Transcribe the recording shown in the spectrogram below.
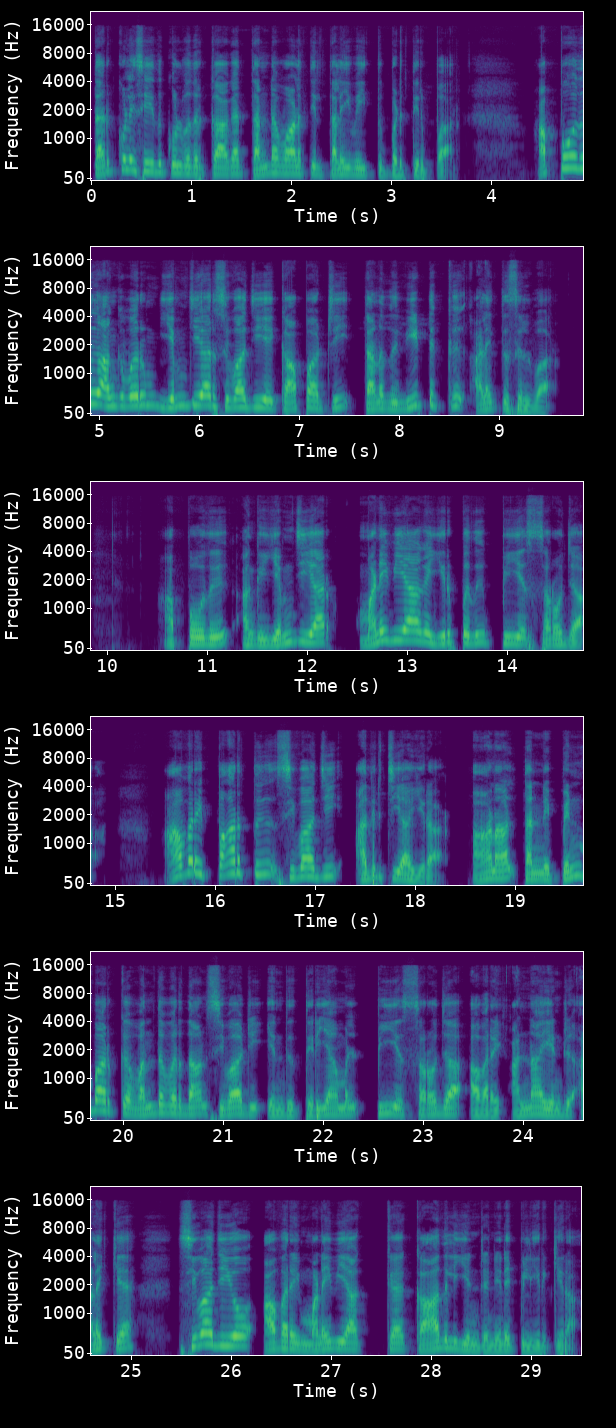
தற்கொலை செய்து கொள்வதற்காக தண்டவாளத்தில் தலை வைத்து படுத்திருப்பார். அப்போது அங்கு வரும் எம்ஜிஆர் சிவாஜியை காப்பாற்றி தனது வீட்டுக்கு அழைத்து செல்வார். அப்போது அங்கு எம்ஜிஆர் மனைவியாக இருப்பது பி எஸ் சரோஜா. அவரை பார்த்து சிவாஜி அதிர்ச்சியாகிறார். ஆனால் தன்னை பெண் பார்க்க வந்தவர்தான் சிவாஜி என்று தெரியாமல் பி. எஸ். சரோஜா அவரை அண்ணா என்று அழைக்க சிவாஜியோ அவரை மனைவியாக்க காதலி என்ற நினைப்பில் இருக்கிறார்.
